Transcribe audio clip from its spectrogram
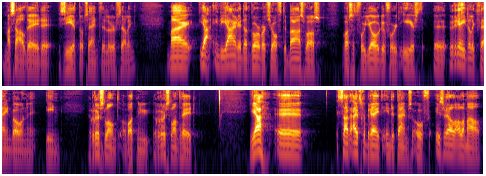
massaal deden, zeer tot zijn teleurstelling. Maar ja, in de jaren dat Gorbachev de baas was, was het voor Joden voor het eerst uh, redelijk fijn wonen in Rusland, wat nu Rusland heet. Ja, uh, het staat uitgebreid in de Times of Israel allemaal.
